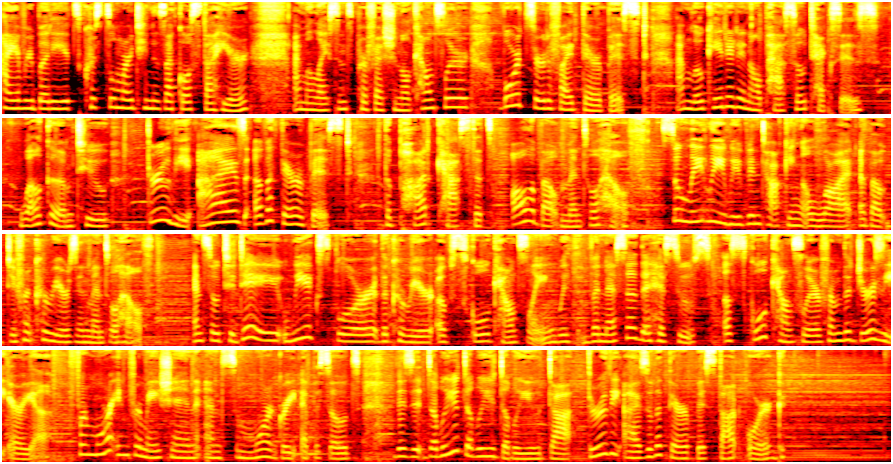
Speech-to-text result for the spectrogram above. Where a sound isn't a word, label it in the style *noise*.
Hi, everybody. It's Crystal Martinez Acosta here. I'm a licensed professional counselor, board certified therapist. I'm located in El Paso, Texas. Welcome to Through the Eyes of a Therapist, the podcast that's all about mental health. So, lately, we've been talking a lot about different careers in mental health. And so today we explore the career of school counseling with Vanessa de Jesus, a school counselor from the Jersey area. For more information and some more great episodes, visit www.throughtheeyesofatherapist.org.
